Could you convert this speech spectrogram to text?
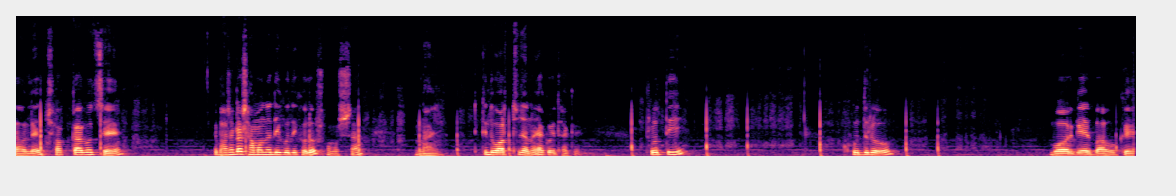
তাহলে ছক কাগজে ভাষাটা সামান্য দিক ওদিক হলেও সমস্যা নাই। কিন্তু অর্থ যেন একই থাকে। প্রতি ক্ষুদ্র বর্গের বাহুকে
